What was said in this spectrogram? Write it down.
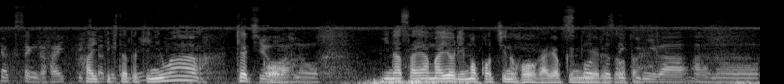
客船が入ってきた入ってきた時には結一応あ構の稲佐山よりもこっちの方がよく見えるぞと的にはあの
